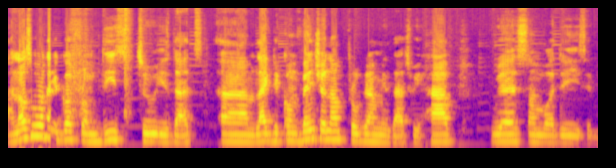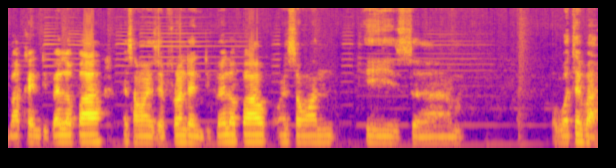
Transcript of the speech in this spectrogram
And also, what I got from these two is that, um, like the conventional programming that we have, where somebody is a backend developer, and someone is a front end developer, when someone is um, whatever,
